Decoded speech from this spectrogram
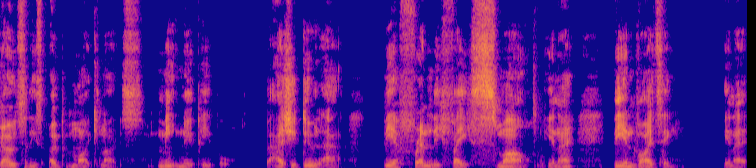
go to these open mic nights, meet new people. But as you do that, be a friendly face, smile, you know, be inviting, you know,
